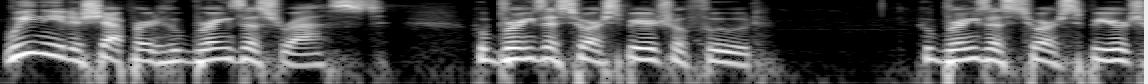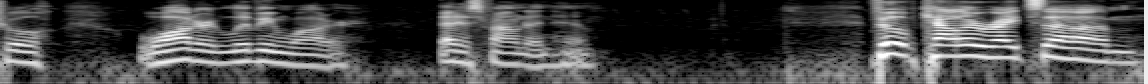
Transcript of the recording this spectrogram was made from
We need a shepherd who brings us rest, who brings us to our spiritual food, who brings us to our spiritual water, living water that is found in him. Phillip Keller writes um,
